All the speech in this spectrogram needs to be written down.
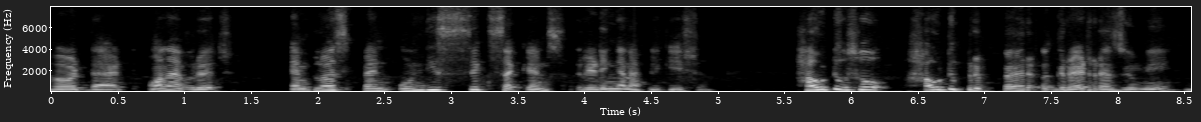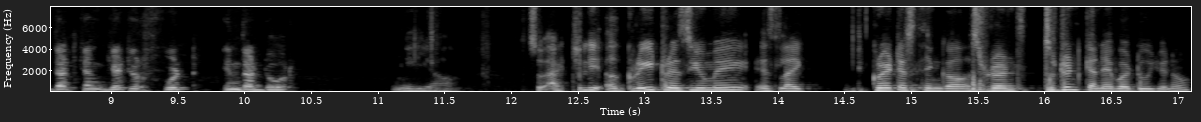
heard that on average employers spend only 6 seconds reading an application. How to so how to prepare a great resume that can get your foot in the door? Yeah. So actually a great resume is like the greatest thing a student student can ever do you know?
